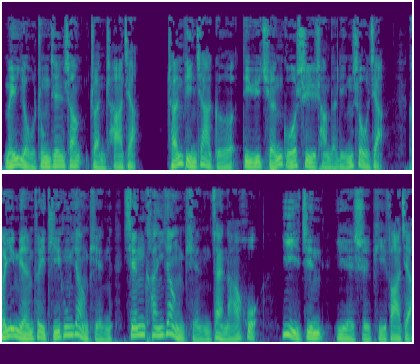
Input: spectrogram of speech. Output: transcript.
没有中间商赚差价，产品价格低于全国市场的零售价，可以免费提供样品，先看样品再拿货，一斤也是批发价。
